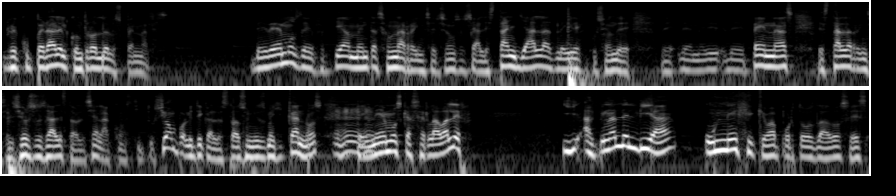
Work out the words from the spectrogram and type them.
recuperar el control de los penales. Debemos de efectivamente hacer una reinserción social. Están ya las leyes de ejecución de, de- de medi- de penas, está la reinserción social establecida en la Constitución Política de los Estados Unidos Mexicanos. Tenemos que hacerla valer. Y al final del día, un eje que va por todos lados es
